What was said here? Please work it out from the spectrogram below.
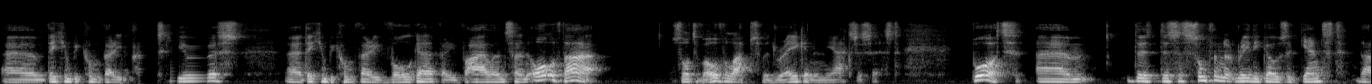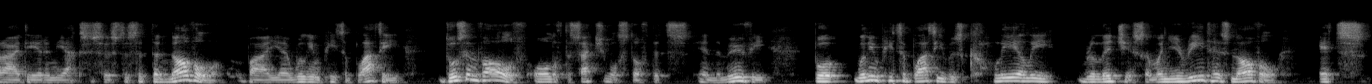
Um, they can become very promiscuous. Uh, they can become very vulgar, very violent, and all of that sort of overlaps with Regan in The Exorcist. But um, there's, there's something that really goes against that idea in The Exorcist is that the novel by uh, William Peter Blatty does involve all of the sexual stuff that's in the movie. But William Peter Blatty was clearly religious. And when you read his novel, it's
